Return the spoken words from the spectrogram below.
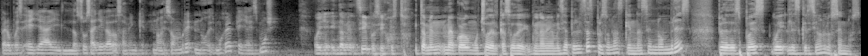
pero pues ella y los sus allegados saben que no es hombre, no es mujer, ella es mushe. Oye, y también, sí, pues sí, justo. Y también me acuerdo mucho del caso de, de una amiga. Me decía, pero estas personas que nacen hombres, pero después, güey, les crecieron los senos.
